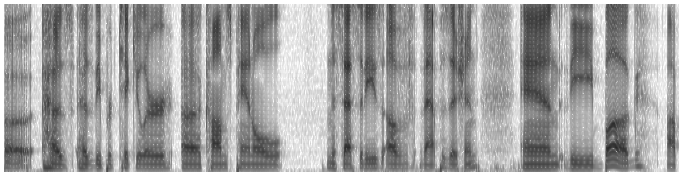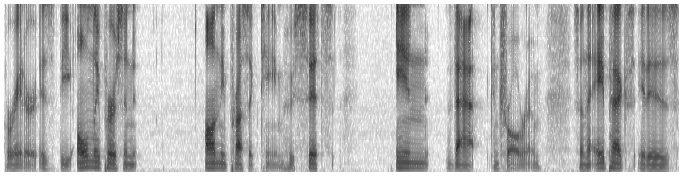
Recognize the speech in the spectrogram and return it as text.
uh, has has the particular uh, comms panel necessities of that position, and the bug operator is the only person on the Prusik team who sits in that control room. So in the Apex, it is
